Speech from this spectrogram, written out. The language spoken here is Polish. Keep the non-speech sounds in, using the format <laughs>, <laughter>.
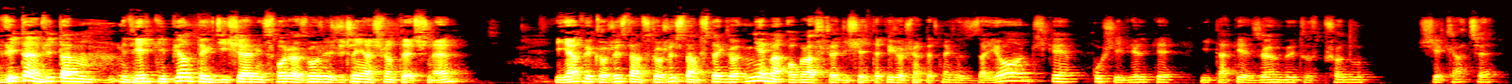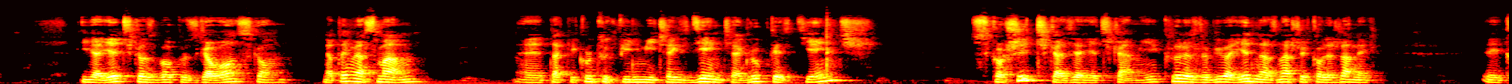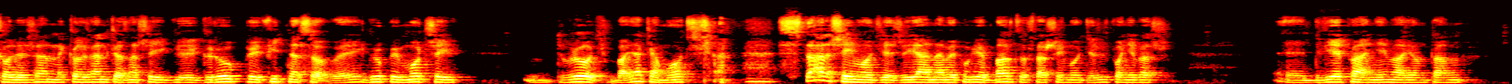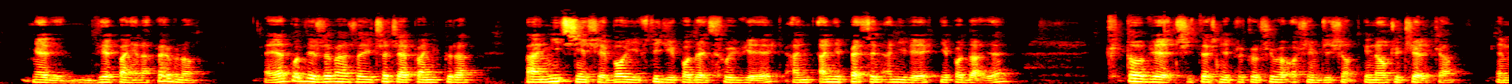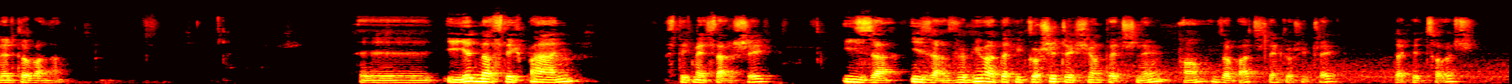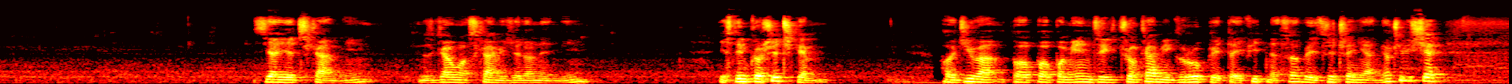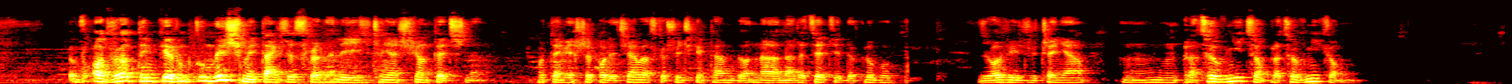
Witam, witam. Wielki Piątek dzisiaj, więc pora złożyć życzenia świąteczne. Ja wykorzystam, skorzystam z tego. Nie ma obrazka dzisiaj takiego świątecznego z zajączkiem, uszy wielkie i takie zęby tu z przodu, siekacze i jajeczko z boku z gałązką. Natomiast mam e, taki krótki filmiczek, zdjęcia, grupkę zdjęć z koszyczka z jajeczkami, które zrobiła jedna z naszych koleżanek y, koleżan, koleżanka z naszej grupy fitnessowej, grupy młodszej, wróć, ba jaka młodsza, <laughs> starszej młodzieży, ja nawet mówię bardzo starszej młodzieży, ponieważ e, dwie panie mają tam, nie wiem, dwie panie na pewno, a ja podejrzewam, że i trzecia pani, która panicznie się boi, wstydzi podać swój wiek, ani, ani ani wiek nie podaje, kto wie, czy też nie przekroczyła osiemdziesiątki, nauczycielka emerytowana. Yy, I jedna z tych pań, z tych najstarszych, Iza, Iza, zrobiła taki koszyczek świąteczny. O, zobacz ten koszyczek, takie coś. Z jajeczkami, z gałązkami zielonymi. I z tym koszyczkiem chodziła po, po, pomiędzy członkami grupy tej fitnessowej z życzeniami. Oczywiście w odwrotnym kierunku myśmy także składali jej życzenia świąteczne. Potem jeszcze poleciała z koszyczkiem tam do, na, na recepcję do klubu złożyć życzenia mm, pracownicom, pracownikom,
